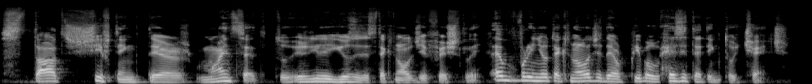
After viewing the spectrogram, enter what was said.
start shifting their mindset to really use this technology efficiently. Every new technology, there are people hesitating to change.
